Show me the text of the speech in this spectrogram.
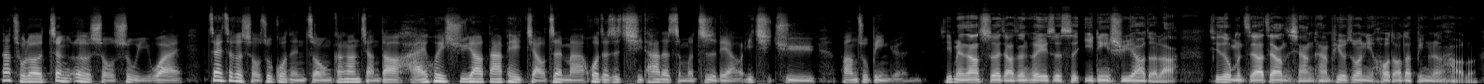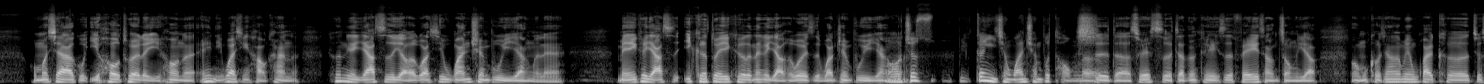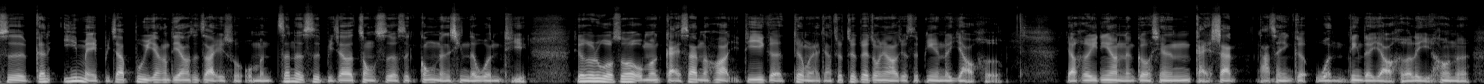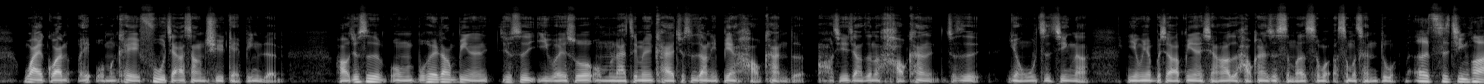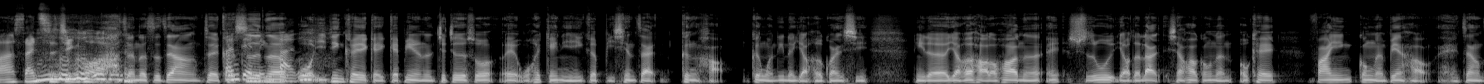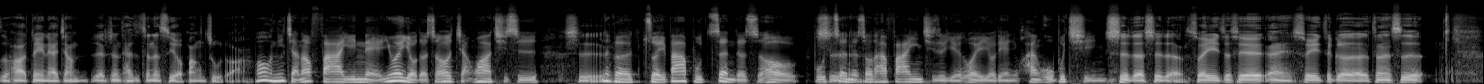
那除了正颚手术以外，在这个手术过程中，刚刚讲到还会需要搭配矫正吗？或者是其他的什么治疗一起去帮助病人？基本上，十二矫正科医师是一定需要的啦。其实我们只要这样子想想看，譬如说你后刀的病人好了，我们下颌骨一后退了以后呢，哎，你外形好看了，可是你的牙齿咬的关系完全不一样了嘞。每一颗牙齿一颗对一颗的那个咬合位置完全不一样哦，就是跟以前完全不同了。是的，所以齿颌矫正可以是非常重要。我们口腔颌面外科就是跟医美比较不一样的。地方是在于说，我们真的。是比较重视的。是功能性的。问题。就是如果说我们改善的。话，第一个对我们来讲就最最重要的。就是病人的。咬合，咬合一定要能够先改善，达成一个稳定的。咬合了以后呢，外观诶我们可以附加上去给病人。好，就是我们不会让病人就是以为说我们来这边开就是让你变好看的啊。其实讲真的，好看就是永无止境了。你永远不晓得病人想要的好看是什么什么什么程度。二次进化，三次进化，真的是这样。对，可是呢，我一定可以给给病人的，就就是说，哎，我会给你一个比现在更好、更稳定的咬合关系。你的咬合好的话呢，哎，食物咬得烂，消化功能 OK。发音功能变好，哎，这样子的话，对你来讲，人生才是真的是有帮助的啊。哦，你讲到发音呢，因为有的时候讲话其实是那个嘴巴不正的时候，不正的时候，它发音其实也会有点含糊不清。是的，是的，所以这些，哎，所以这个真的是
